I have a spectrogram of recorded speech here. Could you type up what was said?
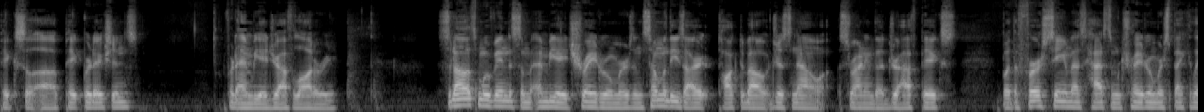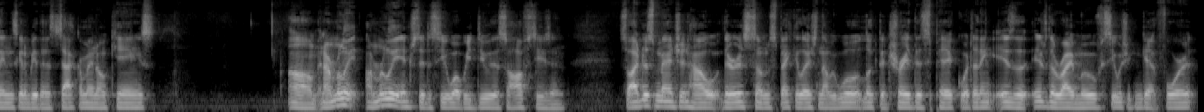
picks, uh, pick predictions for the NBA draft lottery. So now let's move into some NBA trade rumors, and some of these I talked about just now surrounding the draft picks. But the first team that's had some trade rumors speculating is going to be the Sacramento Kings. Um, and I'm really I'm really interested to see what we do this offseason. So I just mentioned how there is some speculation that we will look to trade this pick, which I think is a, is the right move. See what you can get for it.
